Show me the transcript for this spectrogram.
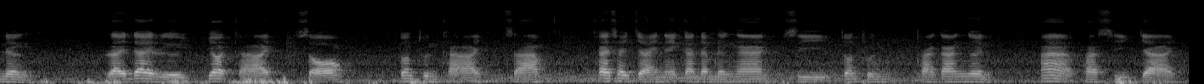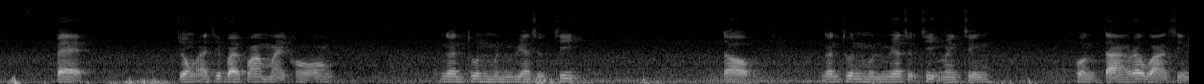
1. รายได้หรือยอดขาย 2. ต้นทุนขาย 3. ค่าใช้จ่ายในการดำเนินงาน 4. ต้นทุนทางการเงิน 5. ภาษีจ่าย 8. จงอธิบายความหมายของเงินทุนหมุนเวียนสุทธิ ตอบ เงินทุนหมุนเวียนสุทธิหมายถึง ผลต่างระหว่างสิน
